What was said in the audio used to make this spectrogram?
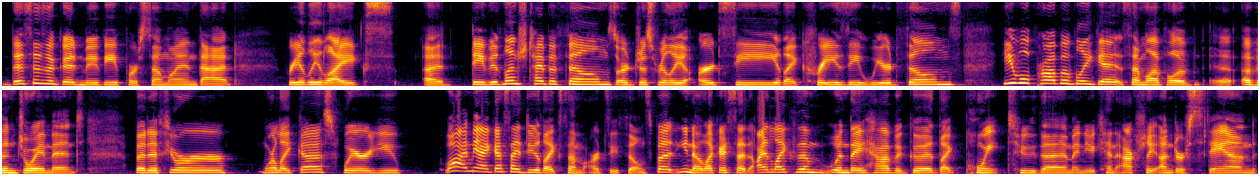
this is a good movie for someone that really likes a David Lynch type of films or just really artsy, like crazy, weird films. You will probably get some level of uh, of enjoyment. But if you're more like us, where you well, I mean, I guess I do like some artsy films, but you know, like I said, I like them when they have a good like point to them and you can actually understand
